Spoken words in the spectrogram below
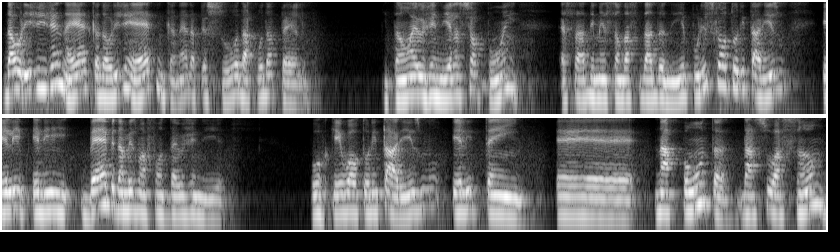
da origem genética, da origem étnica né, da pessoa, da cor da pele. Então a eugenia ela se opõe a essa dimensão da cidadania, por isso que o autoritarismo ele, ele bebe da mesma fonte da eugenia, porque o autoritarismo ele tem é, na ponta da sua ação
